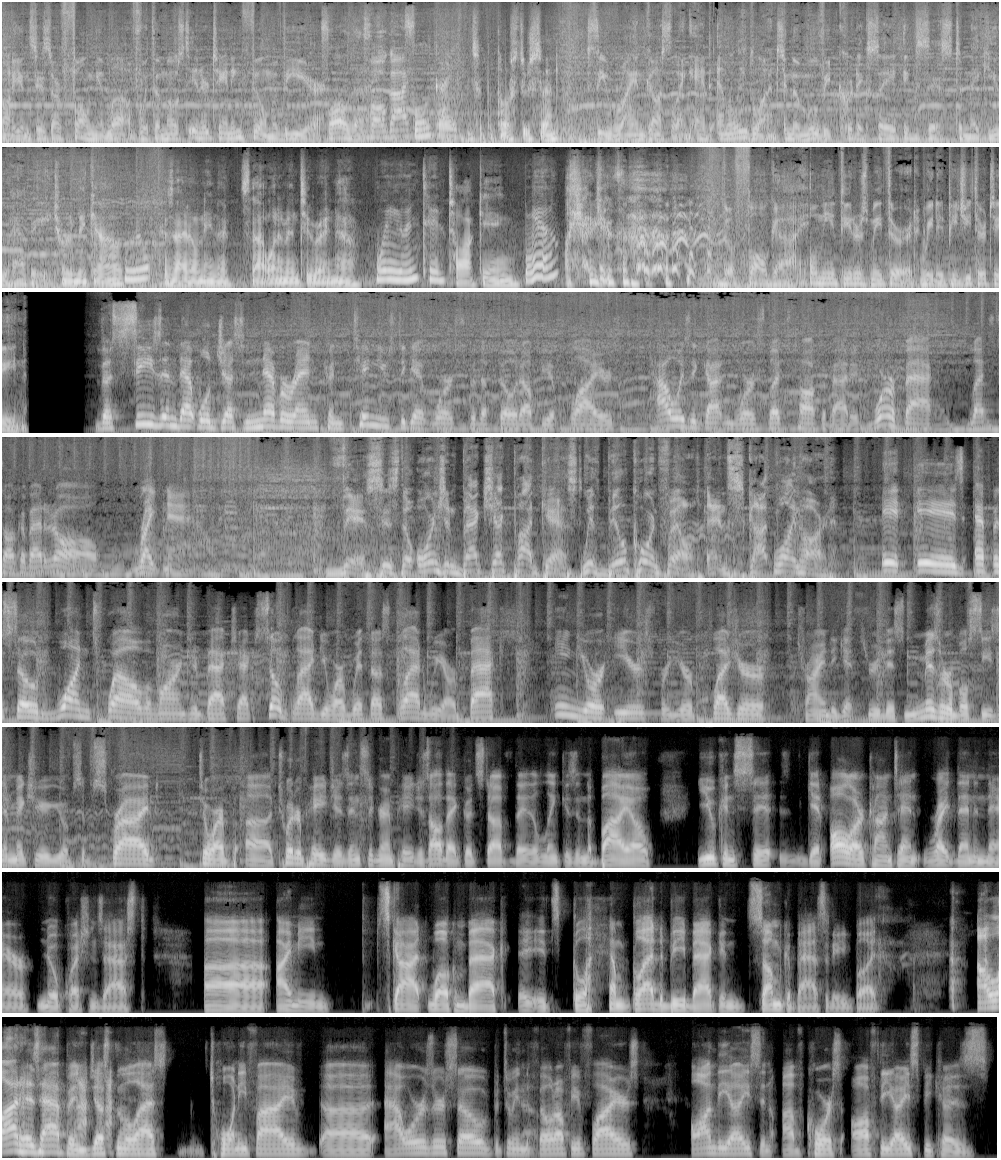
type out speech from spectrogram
Audiences are falling in love with the most entertaining film of the year. Fall guy. Fall guy. Fall guy. That's what the poster said. See Ryan Gosling and Emily Blunt in the movie critics say exists to make you happy. Trying to make it out? Nope. Because I don't either. It's not what I'm into right now. What are you into? Talking. Yeah. The Fall Guy. Only in theaters May 3rd. Rated PG-13. The season that will just never end continues to get worse for the Philadelphia Flyers. How has it gotten worse? Let's talk about it. We're back. Let's talk about it all right now. This is the Orange and Backcheck podcast with Bill Kornfeld and Scott Weinhardt. It is episode 112 of Orange and Backcheck. So glad you are with us. Glad we are back in your ears for your pleasure trying to get through this miserable season. Make sure you have subscribed to our uh, Twitter pages, Instagram pages, all that good stuff. The link is in the bio. You can sit, get all our content right then and there, no questions asked. Uh, I mean, Scott, welcome back. It's glad I'm glad to be back in some capacity, but a lot has happened just in the last 25 uh, hours or so between the Philadelphia Flyers on the ice and of course off the ice because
